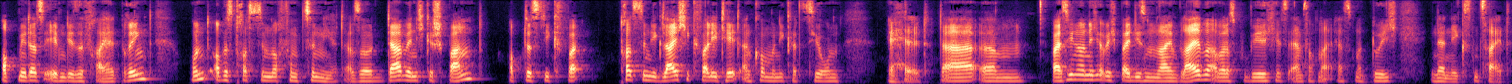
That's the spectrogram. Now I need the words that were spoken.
ob mir das eben diese Freiheit bringt und ob es trotzdem noch funktioniert. Also da bin ich gespannt, ob das die trotzdem die gleiche Qualität an Kommunikation erhält. Da ähm, weiß ich noch nicht, ob ich bei diesem Nein bleibe, aber das probiere ich jetzt einfach mal erstmal durch in der nächsten Zeit.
